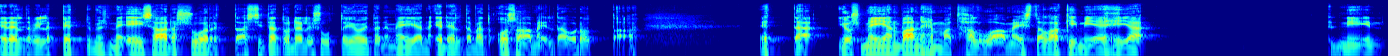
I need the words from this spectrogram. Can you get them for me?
edeltäville pettymys. Me ei saada suorittaa sitä todellisuutta, joita ne meidän edeltävät osaa meiltä odottaa. Että jos meidän vanhemmat haluaa meistä lakimiehiä, niin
